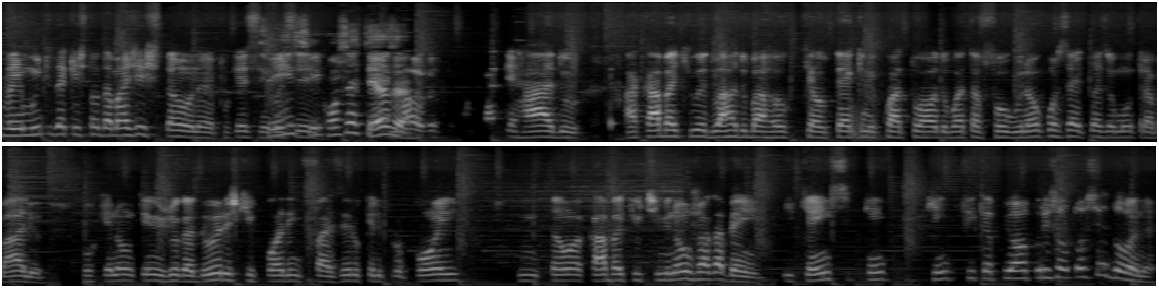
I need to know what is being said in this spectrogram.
vem muito da questão da má gestão, né? Porque assim. Sim, você, sim, com certeza. Você errado, acaba que o Eduardo Barroco, que é o técnico atual do Botafogo, não consegue fazer um bom trabalho, porque não tem os jogadores que podem fazer o que ele propõe. Então acaba que o time não joga bem. E quem, quem, quem fica pior por isso é o torcedor, né?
